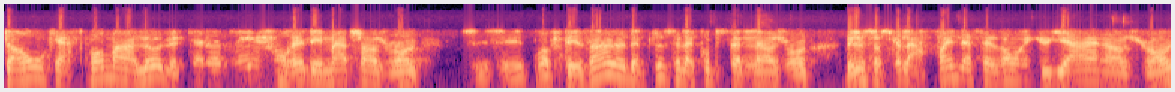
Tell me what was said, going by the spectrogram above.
Donc, à ce moment-là, le Canadien jouerait des matchs en juin. C'est profitez-en, d'habitude, c'est la Coupe Stanley en juin. Mais là, ce serait la fin de la saison régulière en juin.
